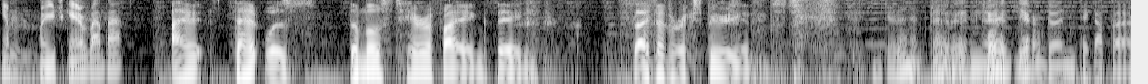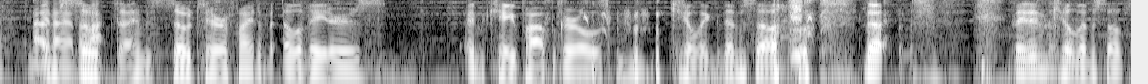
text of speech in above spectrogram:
Yep. Hmm. Are you scared about that? I that was the most terrifying thing I've ever experienced. Good, good. Good, You can go good, ahead- you yeah. can go ahead and take out the get I'm out of the so box. I'm so terrified of elevators and K-pop girls mm-hmm. killing themselves. no, they didn't kill themselves.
